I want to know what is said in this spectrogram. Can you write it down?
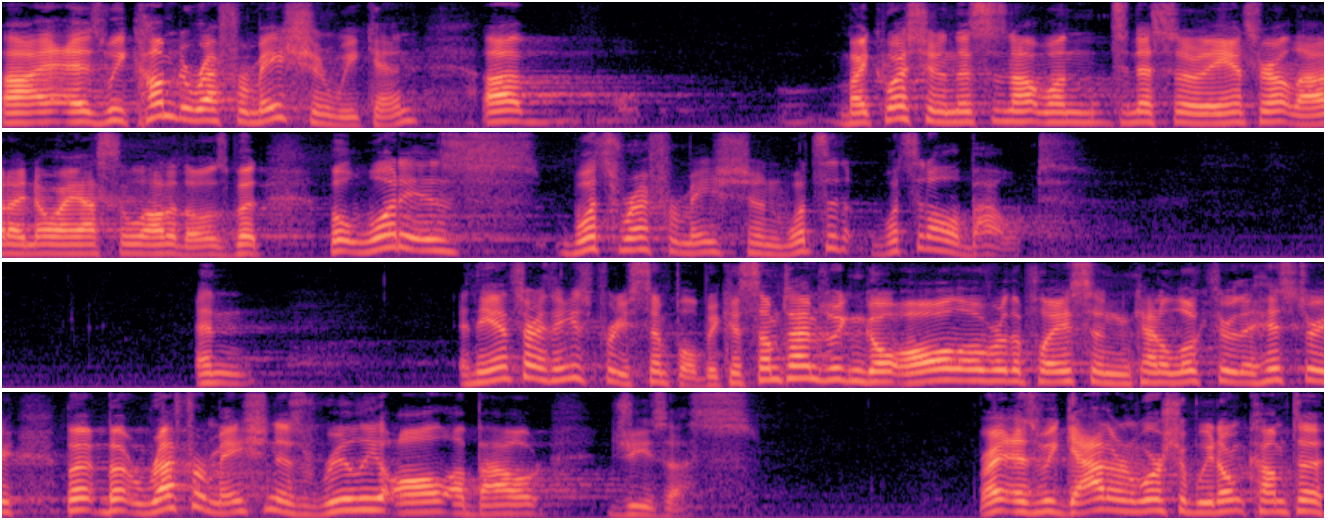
uh, as we come to Reformation weekend, uh, my question, and this is not one to necessarily answer out loud, I know I asked a lot of those, but, but what is, what's Reformation? What's it, what's it all about? And, and the answer I think is pretty simple because sometimes we can go all over the place and kind of look through the history, but, but Reformation is really all about Jesus. Right? As we gather and worship, we don't come to,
